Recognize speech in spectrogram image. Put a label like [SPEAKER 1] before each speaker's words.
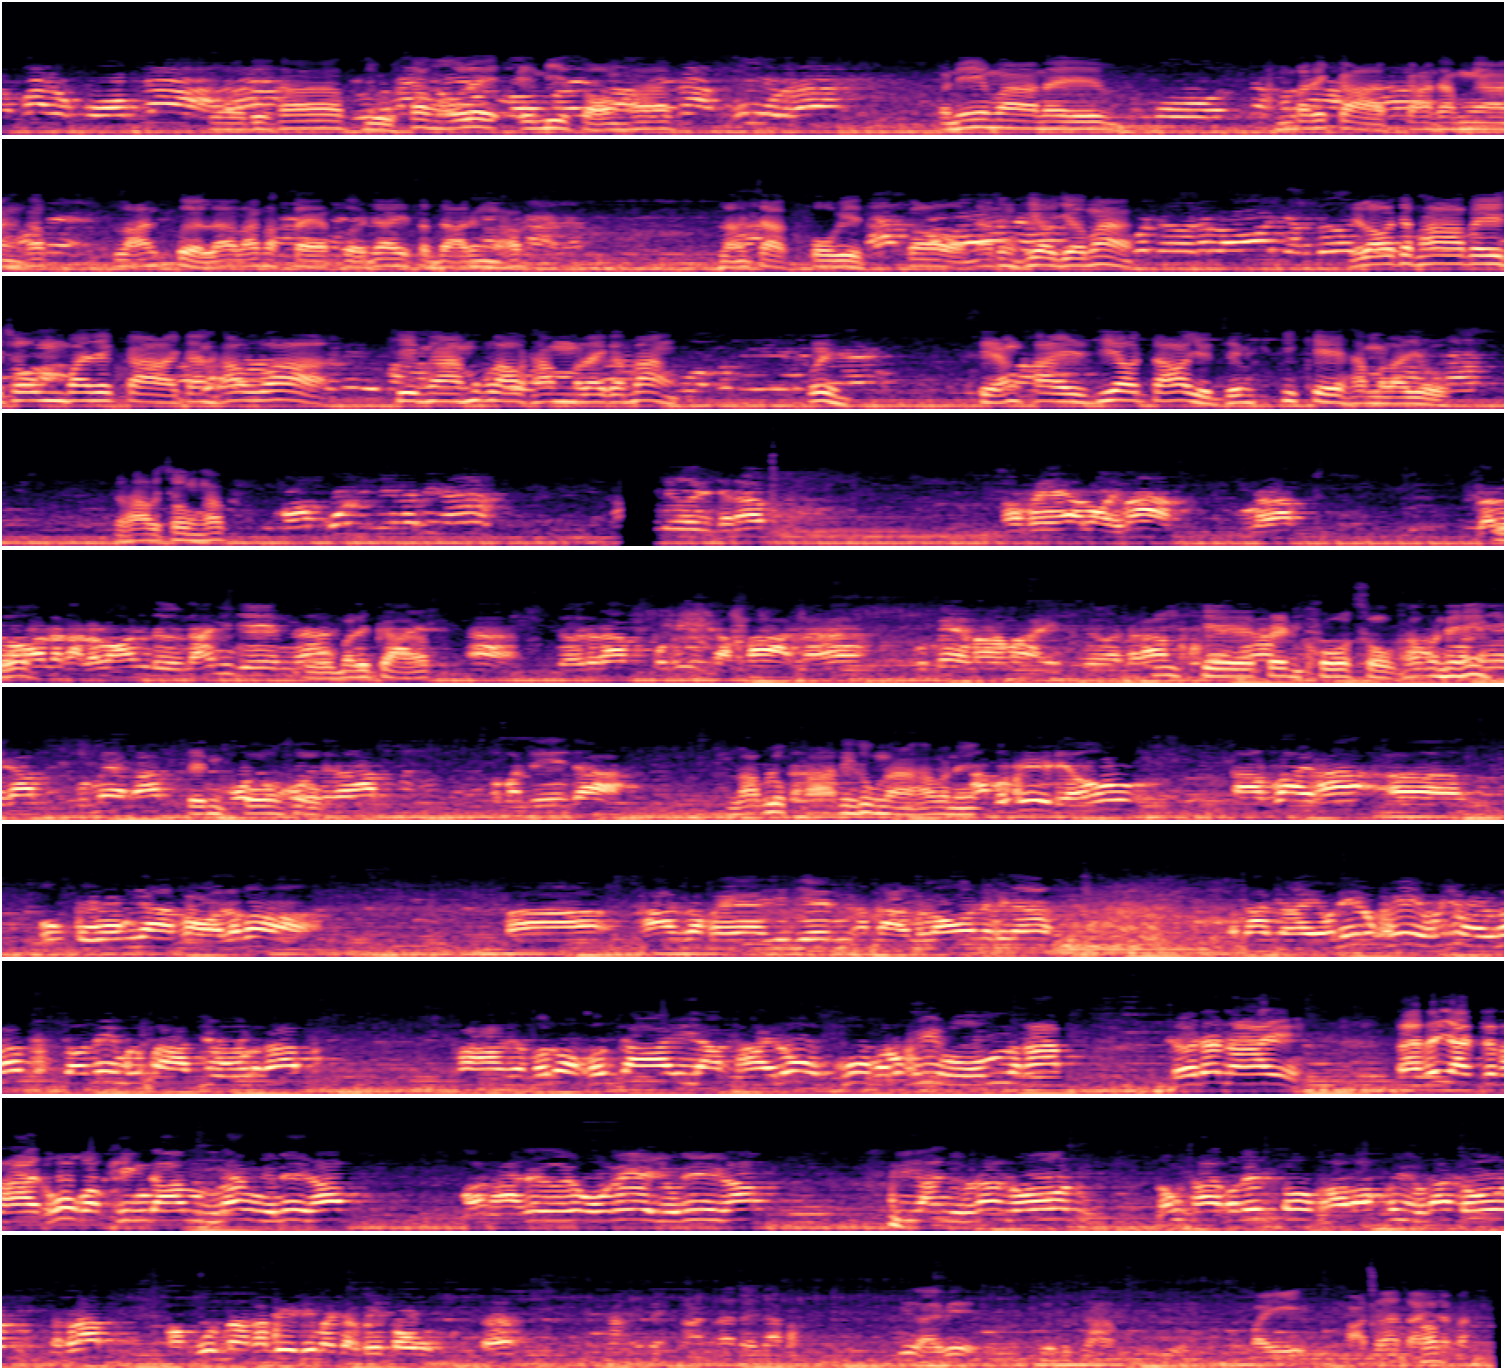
[SPEAKER 1] สวัสดีครับอยู่ช่องโอเล่ MB2 ครับ วันนี้มาในบรรยากาศการทำงานครับ ร้านเปิดแล้วร้านกาแฟเปิดได้สัปดาห์หนึ่งครับ หลังจากโควิด ก็นักท่องเที่ยวเยอะมาก เดี๋ยวเราจะพาไปชมบรรยากาศกันครับว่าทีมงานพวกเราทำอะไรกันบ้างอุ้ยเสียงใครเที่ยวเจ้าอยู่เสียงพี่เคทำอะไรอยู่เดี๋ยวพาไปชมครับ
[SPEAKER 2] ขอบคุณจริงๆนะพี่นะเลยนะครับกาแฟอร่อยมากนะครับ ร้อนๆอากาศร้อนๆดื่มน้ำเย็นๆนะ
[SPEAKER 1] โอ้บรรยากาศครับ
[SPEAKER 2] อ่าเดินนะครับคุณพี่กลับบ้านนะคุณแม่มาใหม่เชิญนะครับ
[SPEAKER 1] พี่เคเป็นโคศกครับวันนี้
[SPEAKER 2] สวัสดีครับคุณแม่ครับ
[SPEAKER 1] เป็นโฆษก
[SPEAKER 2] นนะครับสวัสดีจ้า
[SPEAKER 1] รับลูกค้าที่ทุ่งนาครับวันนี้
[SPEAKER 2] ครับคุณพี่เดี๋ยวกราบไหว้พระเอ่อองค์ปู่องค์ย่าก่อนแล้วก็ มาทานกาแฟเย็นๆอากาศมันร้อนนะพี่นะด้านในวันนี้ลูกพี่ผมอยู่ครับจอห์นนี่มือปราบอยู่นะครับถ้าหากจะสนอกสนใจอยากถ่ายรูปคู่กับลูกพี่ผมนะครับ เชิญด้านใน แต่ถ้าอยากจะถ่ายคู่กับคิงดำนั่งอยู่นี่ครับ มาถ่ายได้เลยโอเล่อยู่นี่ครับพี่ยันอยู่ด้านโน้นน้องชายเขาเล่นโต้คาร์ล็อกเขาอยู่ด้านโน้นนะครับขอบคุณมากครับพี่ที่มาจากเบตงนะ
[SPEAKER 3] ทางนี้ไปผ่านได้เลยได้ปะ
[SPEAKER 2] ที่ไหนพี่เดี๋ยวถาม
[SPEAKER 3] ไปผ่านได้ได้ได้ปะ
